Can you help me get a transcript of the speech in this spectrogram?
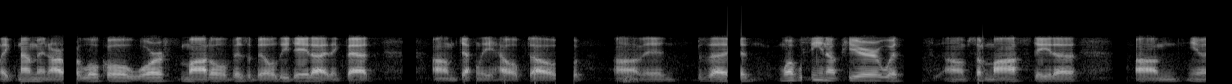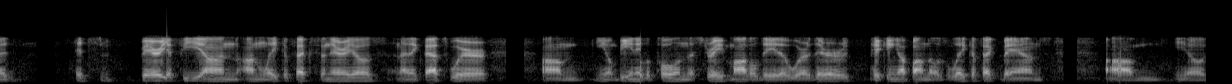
like NAM and our local WRF model visibility data, I think that um, definitely helped out. Um, and the, what we've seen up here with um, some MOS data, um, you know, it, it's very iffy on, on lake effect scenarios, and I think that's where um, you know, being able to pull in the straight model data where they're picking up on those lake effect bands um, you know,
